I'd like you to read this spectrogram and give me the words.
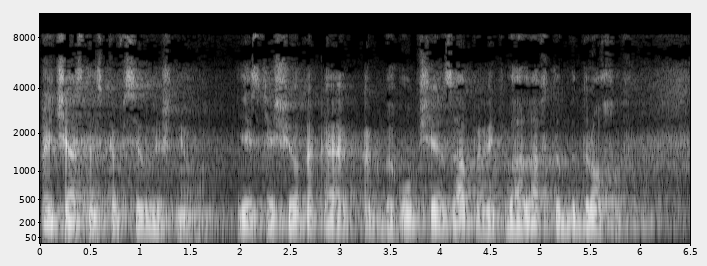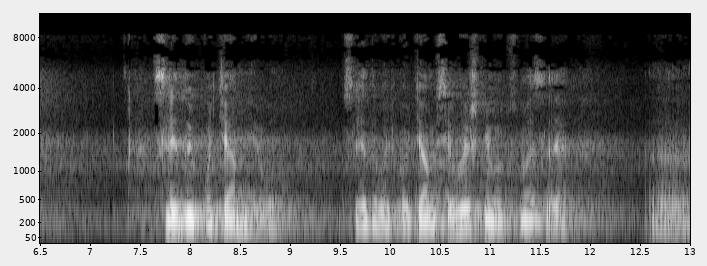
причастность ко Всевышнему. Есть еще такая как бы общая заповедь Ваалахта Бедрохов. Следуй путям его. Следовать путям Всевышнего в смысле э,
